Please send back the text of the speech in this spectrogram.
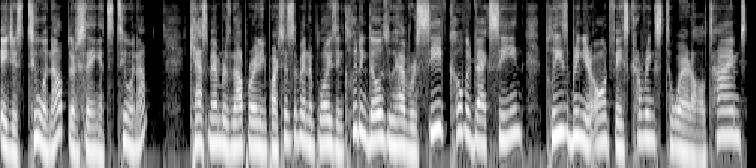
Ages two and up. They're saying it's two and up. Cast members and operating participant employees, including those who have received COVID vaccine, please bring your own face coverings to wear at all times.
